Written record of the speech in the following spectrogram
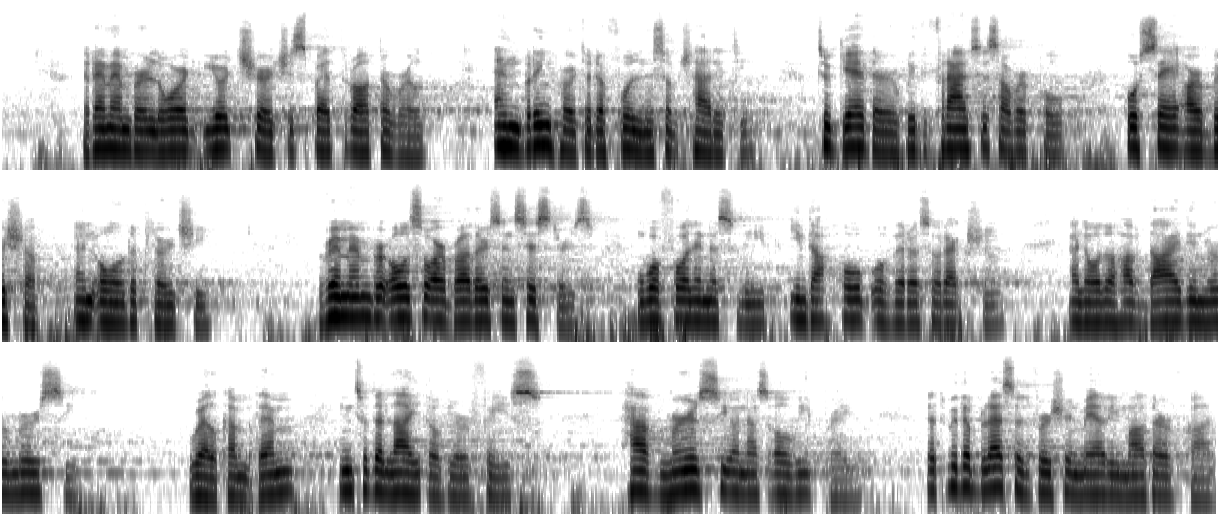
Remember, Lord, your church is spread throughout the world, and bring her to the fullness of charity, together with Francis our Pope, Jose our Bishop, and all the clergy. Remember also our brothers and sisters who have fallen asleep in the hope of the resurrection, and all who have died in your mercy. Welcome them into the light of your face. Have mercy on us all, we pray, that with the Blessed Virgin Mary, Mother of God,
